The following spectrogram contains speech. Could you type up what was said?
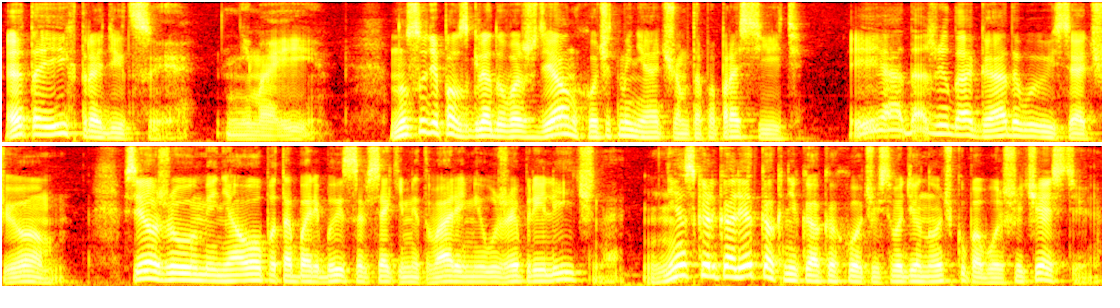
Это их традиции, не мои. Но судя по взгляду вождя, он хочет меня о чем-то попросить. И я даже догадываюсь о чем. Все же у меня опыта борьбы со всякими тварями уже прилично. Несколько лет как-никак охочусь в одиночку по большей части.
